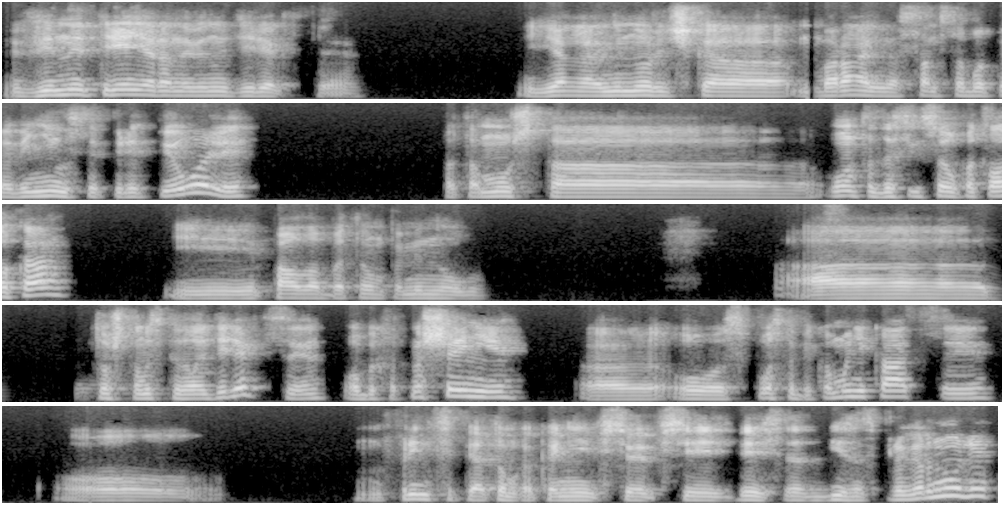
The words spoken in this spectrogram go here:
вины тренера на вину дирекции. Я немножечко морально сам собой повинился перед Пиоли, потому что он-то достиг своего потолка, и Павел об этом упомянул. А то, что он сказал о дирекции, об их отношении, э, о способе коммуникации, о в принципе, о том, как они все, все, весь этот бизнес провернули,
